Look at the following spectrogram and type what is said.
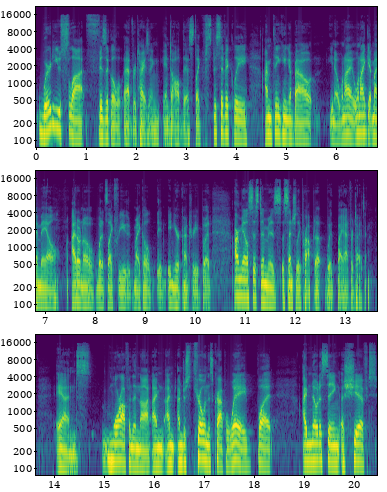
Where do you slot physical advertising into all this? Like specifically, I'm thinking about you know when I when I get my mail. I don't know what it's like for you, Michael, in, in your country, but our mail system is essentially propped up with by advertising, and more often than not, I'm I'm I'm just throwing this crap away, but I'm noticing a shift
